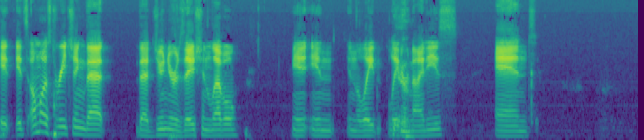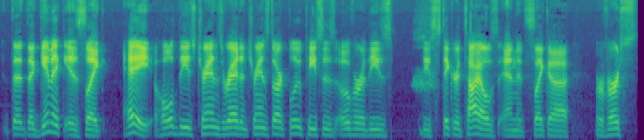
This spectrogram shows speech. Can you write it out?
it it's almost reaching that that juniorization level in in, in the late later Yeah. nineties, and the the gimmick is like, hey, hold these trans red and trans dark blue pieces over these these stickered tiles, and it's like a reverse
